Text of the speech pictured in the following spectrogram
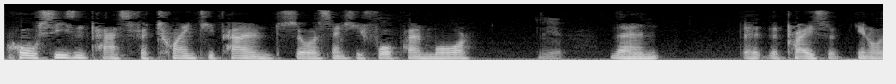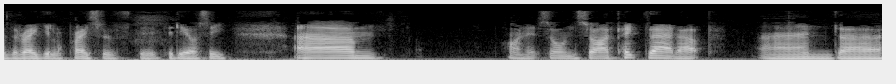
whole season pass for twenty pound. So essentially four pound more Yeah. than the, the price of, you know, the regular price of the, the DLC, um, on its own. So I picked that up and, uh,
